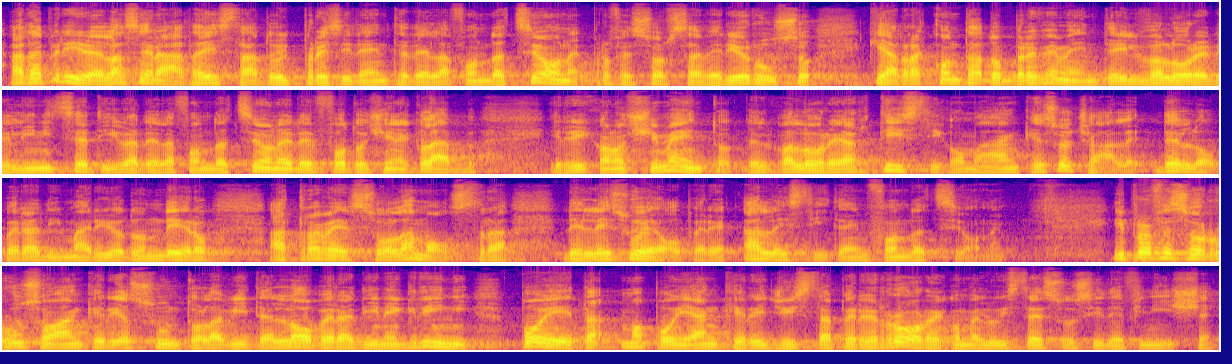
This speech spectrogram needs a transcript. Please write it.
ad aprire la serata è stato il Presidente della Fondazione, professor Saverio Russo, che ha raccontato brevemente il valore dell'iniziativa della Fondazione del Fotocine Club, il riconoscimento del valore artistico ma anche sociale dell'opera di Mario Dondero attraverso la mostra delle sue opere allestita in Fondazione. Il professor Russo ha anche riassunto la vita e l'opera di Negrini, poeta ma poi anche regista per errore, come lui stesso si definisce.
